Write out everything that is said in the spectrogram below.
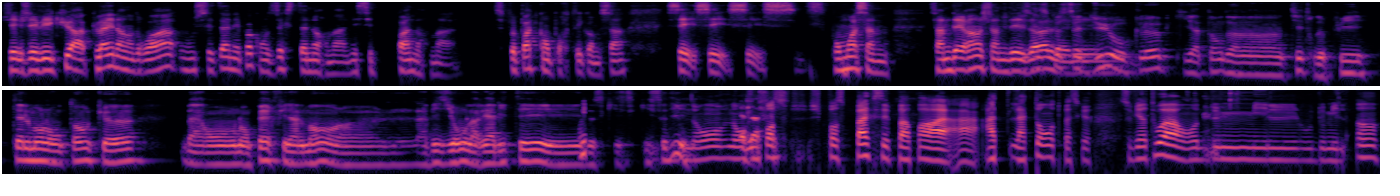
je l'ai vécu à plein d'endroits où c'était à une époque, on disait que c'était normal, mais c'est pas normal. Tu ne peux pas te comporter comme ça. C'est, pour moi, ça me, ça me dérange, ça me désole. Est-ce que c'est dû aux clubs qui attendent un titre depuis tellement longtemps que ben, on en perd finalement euh, la vision, la réalité de ce qui, se dit. Non, non, je pense, je pense pas que c'est par rapport à, l'attente, parce que souviens-toi, en 2000 ou 2001,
